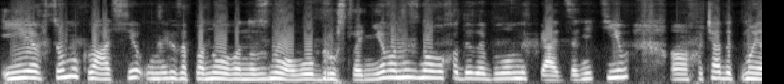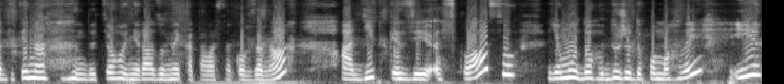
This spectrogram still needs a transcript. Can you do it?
і в цьому класі у них заплановано знову бруслення. Вони знову ходили, було в них 5 заняттів. А, Хоча моя дитина до цього ні разу не каталась на ковзанах, а дітки з класу йому дуже допомогли і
